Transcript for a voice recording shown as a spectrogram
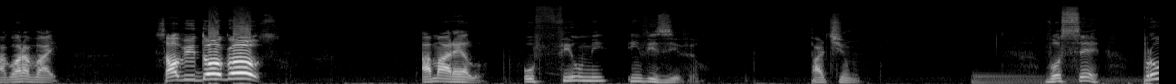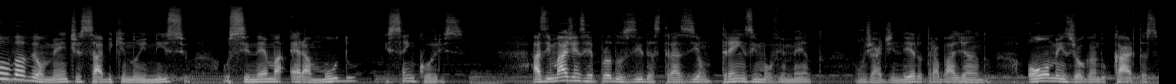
Agora vai. Salve Douglas! Amarelo, o filme invisível. Parte 1. Você provavelmente sabe que no início o cinema era mudo e sem cores. As imagens reproduzidas traziam trens em movimento, um jardineiro trabalhando, homens jogando cartas,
